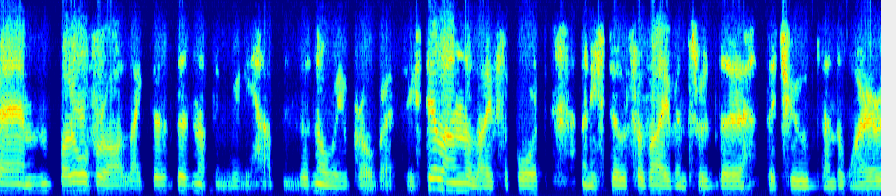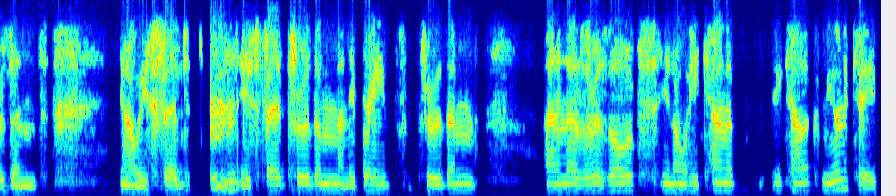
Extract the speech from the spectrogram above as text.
Um, but overall, like there's there's nothing really happening. There's no real progress. He's still on the life support, and he's still surviving through the the tubes and the wires, and you know he's fed he's fed through them, and he breathes through them, and as a result, you know he cannot he cannot communicate.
